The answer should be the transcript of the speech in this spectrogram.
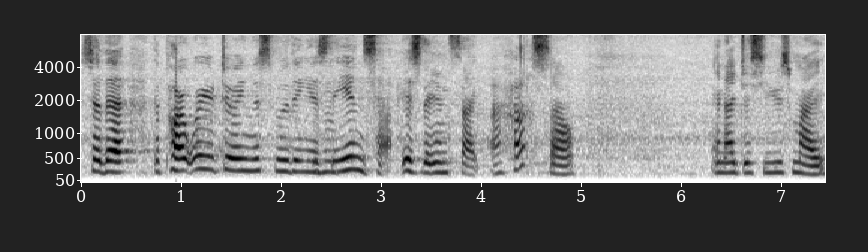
so the, the part where you're doing the smoothing is the inside. Is the inside. Uh huh. So, and I just use my.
